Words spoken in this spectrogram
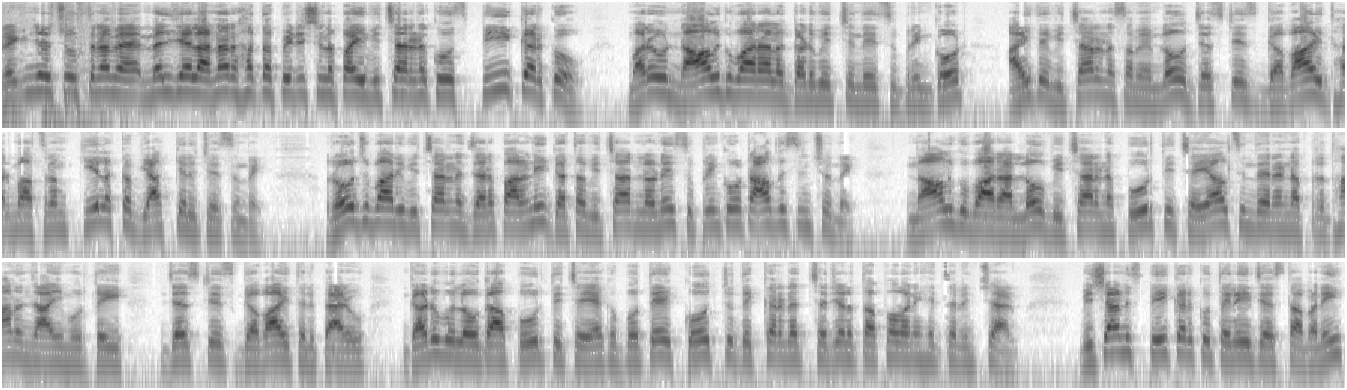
Breaking news చూస్తున్నాం. ఎమ్మెల్యేల అనర్హత పిటిషన్లపై విచారణకు స్పీకర్కు మరో నాలుగు వారాల గడువు ఇచ్చింది సుప్రీంకోర్టు. అయితే విచారణ సమయంలో జస్టిస్ గవాయ్ ధర్మాసనం కీలక వ్యాఖ్యలు చేసింది. రోజువారీ విచారణ జరపాలని గత విచారణలోనే సుప్రీంకోర్టు ఆదేశించింది. నాలుగు వారాల్లో విచారణ పూర్తి చేయాల్సిందేనన్న ప్రధాన న్యాయమూర్తి జస్టిస్ గవాయ్ తెలిపారు. గడువులోగా పూర్తి చేయకపోతే కోర్టు ధిక్కరణ చర్యలు తప్పవని హెచ్చరించారు. విషయాన్ని స్పీకర్కు తెలియజేస్తామని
